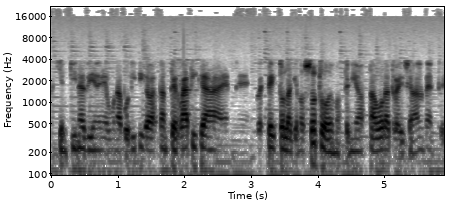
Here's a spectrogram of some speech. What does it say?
Argentina tiene una política bastante errática en, respecto a la que nosotros hemos tenido hasta ahora tradicionalmente.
